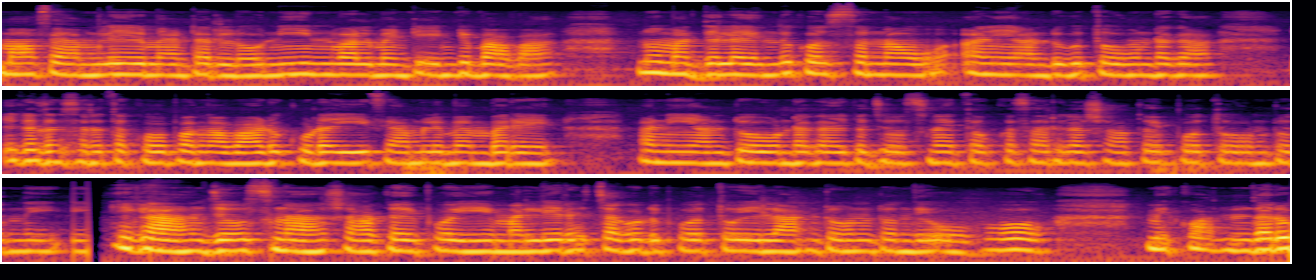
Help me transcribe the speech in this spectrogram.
మా ఫ్యామిలీ మ్యాటర్లో నీ ఇన్వాల్వ్మెంట్ ఏంటి బావా? నువ్వు మధ్యలో ఎందుకు వస్తున్నావు? అని అడుగుతూ ఉండగా ఇక దశరథ కోపంగా వాడు కూడా ఈ ఫ్యామిలీ మెంబరే అని అంటూ ఉండగా ఇక జ్యోత్స్న అయితే ఒక్కసారిగా షాక్ అయిపోతూ ఉంటుంది. ఇక జ్యోత్స్న షాక్ అయిపోయి మళ్ళీ రెచ్చగొడిపోతూ ఇలా అంటూ ఉంటుంది. ఓహో మీకు అందరూ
